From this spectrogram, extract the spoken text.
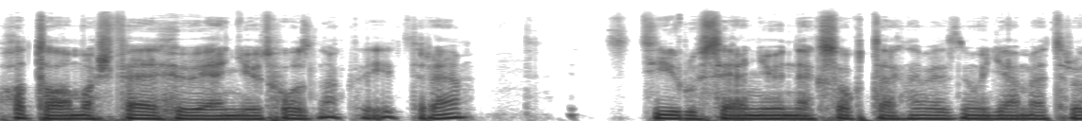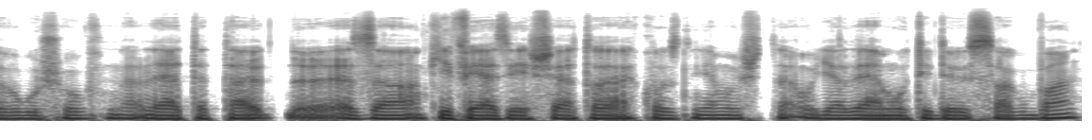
hatalmas felhőernyőt hoznak létre. Círuszernyőnek szokták nevezni ugye a meteorológusok, lehetett ez a kifejezéssel találkozni most ugye az elmúlt időszakban,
